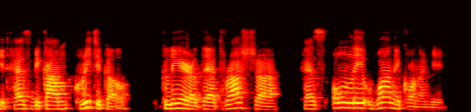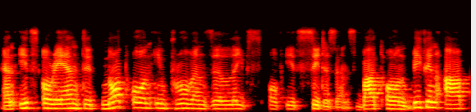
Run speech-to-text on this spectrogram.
It has become critical, clear that Russia has only one economy and it's oriented not on improving the lives of its citizens, but on beefing up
